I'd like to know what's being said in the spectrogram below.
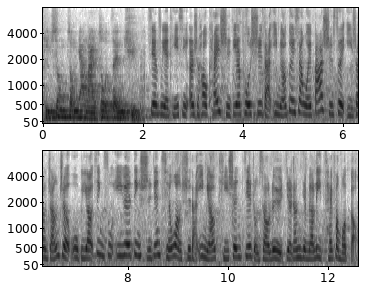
提送中央来做争取。县府也提醒，二十号开始第二波施打疫苗对象为八十岁以上长者，务必要尽速依约定时间前往施打疫苗，提升接种效率。记者张新杰苗立采访报道。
